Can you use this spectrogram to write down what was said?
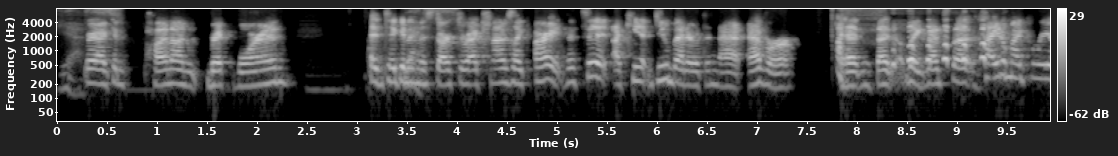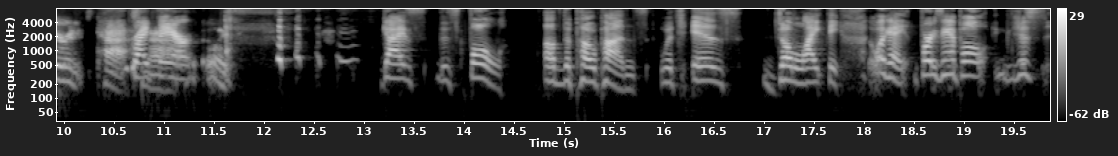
yes. where I can pun on Rick Warren and take it yes. in this dark direction. I was like, all right, that's it. I can't do better than that ever. and that like that's the height of my career and it's cats right now. there. Like, Guys, this full of the Poe puns, which is delightful. Okay, for example, just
